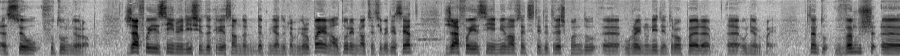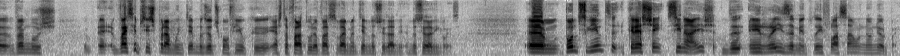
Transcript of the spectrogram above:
o seu futuro na Europa. Já foi assim no início da criação da, da Comunidade Económica Europeia, na altura, em 1957, já foi assim em 1973, quando uh, o Reino Unido entrou para a União Europeia. Portanto, vamos, uh, vamos vai ser preciso esperar muito tempo, mas eu desconfio que esta fratura vai, se vai manter na sociedade, na sociedade inglesa. Um, ponto seguinte, crescem sinais de enraizamento da inflação na União Europeia.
